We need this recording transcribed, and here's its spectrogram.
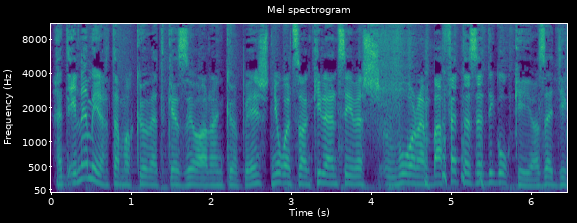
Hát én nem értem a következő aranyköpést. 89 éves Warren Buffett, ez eddig oké, okay, az egyik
